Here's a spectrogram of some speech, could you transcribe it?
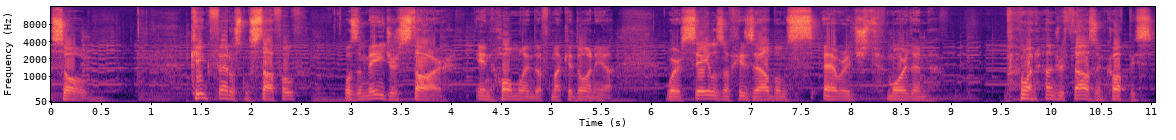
So, King Ferus Mustafov was a major star in homeland of Macedonia, where sales of his albums averaged more than 100,000 copies.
